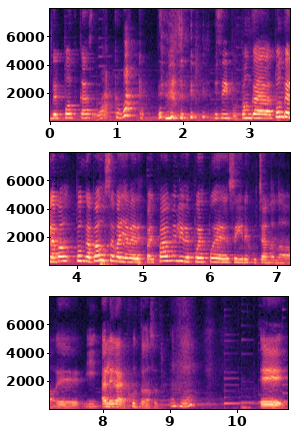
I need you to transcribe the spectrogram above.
del podcast. Guaca, guaca. Sí, pues ponga, ponga, la ponga pausa, vaya a ver Spy Family, después puede seguir escuchándonos eh, y alegar junto a nosotros. Eh,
